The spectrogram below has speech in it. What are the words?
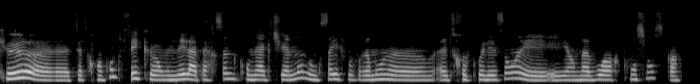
que euh, cette rencontre fait qu'on est la personne qu'on est actuellement. Donc ça, il faut vraiment être reconnaissant et, en avoir conscience, quoi.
